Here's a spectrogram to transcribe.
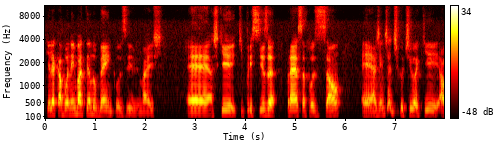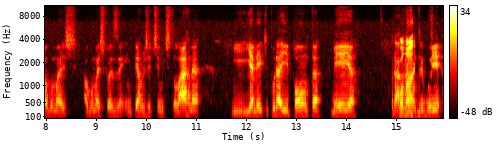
que ele acabou nem batendo bem, inclusive, mas é, acho que, que precisa para essa posição. É, a gente já discutiu aqui algumas, algumas coisas em termos de time titular, né? E, e é meio que por aí: ponta, meia, para contribuir,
